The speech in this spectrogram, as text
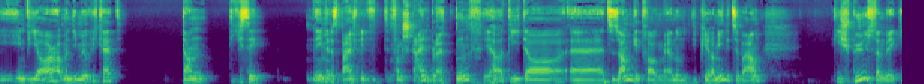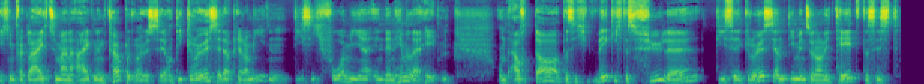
in VR hat man die Möglichkeit, dann diese, nehmen wir das Beispiel von Steinblöcken, ja, die da äh, zusammengetragen werden, um die Pyramide zu bauen, die spüre ich dann wirklich im Vergleich zu meiner eigenen Körpergröße und die Größe der Pyramiden, die sich vor mir in den Himmel erheben. Und auch da, dass ich wirklich das fühle, diese Größe und Dimensionalität, das ist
